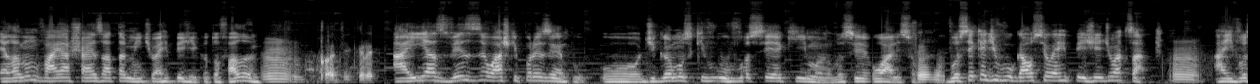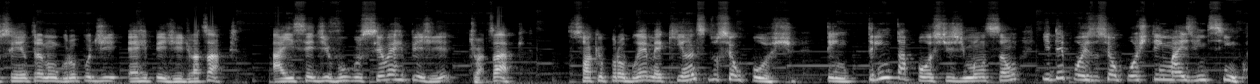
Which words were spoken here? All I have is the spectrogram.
Ela não vai achar exatamente o RPG que eu tô falando. Hum, pode crer. Aí, às vezes, eu acho que, por exemplo, o, digamos que você aqui, mano, você, o Alisson, Sim. você quer divulgar o seu RPG de WhatsApp. Hum, Aí você entra num grupo de RPG de WhatsApp. Aí você divulga o seu RPG de WhatsApp. Só que o problema é que antes do seu post tem 30 posts de mansão e depois do seu post tem mais 25.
